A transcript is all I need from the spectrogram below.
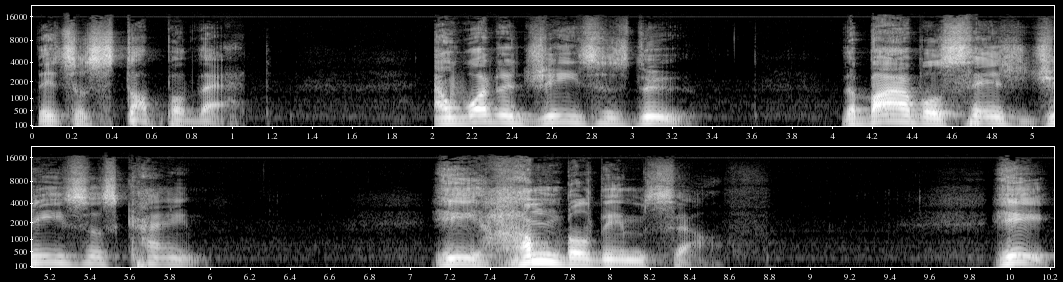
There's a stop of that. And what did Jesus do? The Bible says Jesus came, He humbled Himself. He,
